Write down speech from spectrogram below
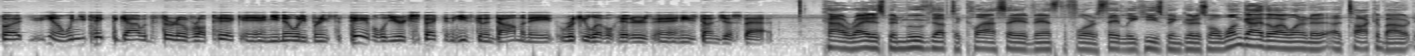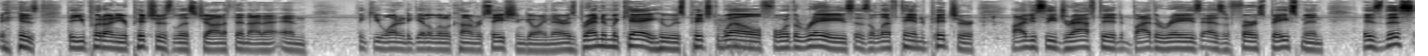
But you know, when you take the guy with the third overall pick and you know what he brings to the table, you're expecting he's going to dominate rookie level hitters, and he's done just that. Kyle Wright has been moved up to Class A, advanced the Florida State League. He's been good as well. One guy, though, I wanted to uh, talk about is that you put on your pitchers list, Jonathan, and, and I think you wanted to get a little conversation going there. Is Brendan McKay, who has pitched well for the Rays as a left-handed pitcher, obviously drafted by the Rays as a first baseman. Is this?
